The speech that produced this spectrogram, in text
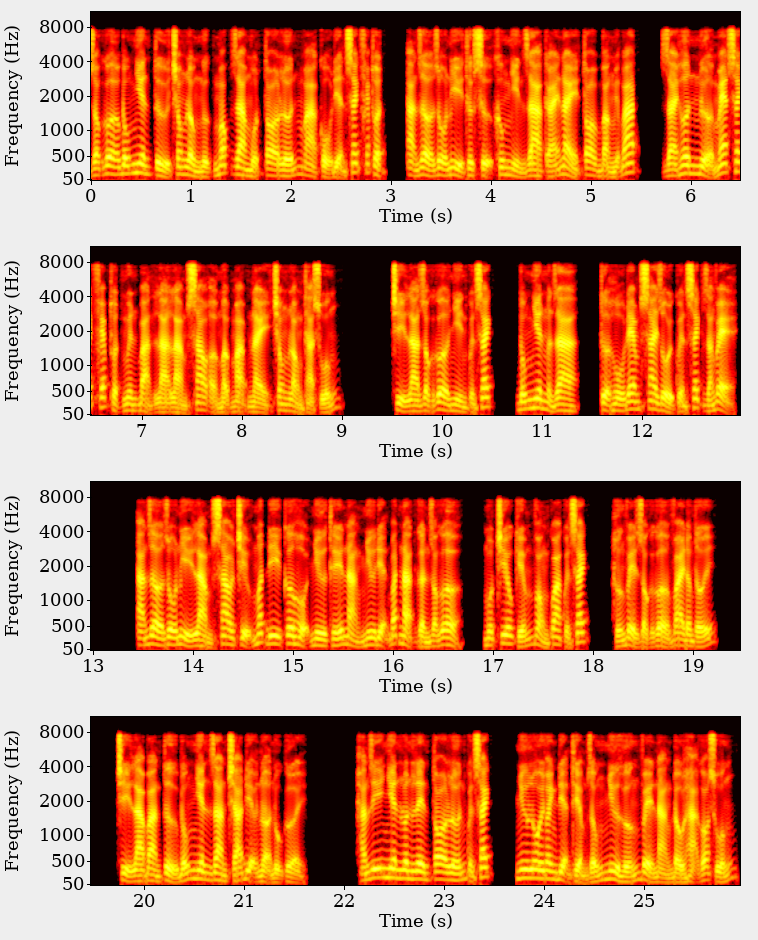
do gờ bỗng nhiên từ trong lồng ngực móc ra một to lớn mà cổ điện sách phép thuật. Hạn dở dồn nhỉ thực sự không nhìn ra cái này to bằng miệng bát, dài hơn nửa mét sách phép thuật nguyên bản là làm sao ở mập mạp này trong lòng thả xuống. Chỉ là do gờ nhìn quyển sách, bỗng nhiên mật ra, tựa hồ đem sai rồi quyển sách dáng vẻ. Hạn dở dồn nhỉ làm sao chịu mất đi cơ hội như thế nàng như điện bắt nạt gần do gờ, một chiêu kiếm vòng qua quyển sách, hướng về do gờ vai đâm tới. Chỉ là bàn tử bỗng nhiên gian trá địa nợ nụ cười. Hắn dĩ nhiên luân lên to lớn quyển sách, như lôi oanh điện thiểm giống như hướng về nàng đầu hạ gõ xuống.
